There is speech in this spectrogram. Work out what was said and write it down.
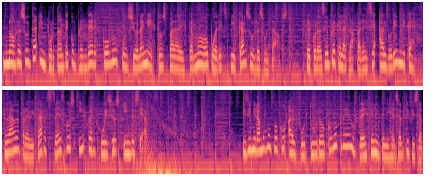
nos resulta importante comprender cómo funcionan estos para de este modo poder explicar sus resultados. Recuerda siempre que la transparencia algorítmica es clave para evitar sesgos y perjuicios indeseables. Y si miramos un poco al futuro, ¿cómo creen ustedes que la inteligencia artificial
